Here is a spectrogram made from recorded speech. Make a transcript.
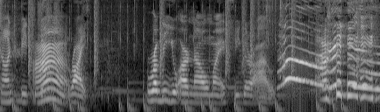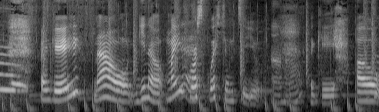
Don't be ah right probably you are now my figure out okay now gina my Yeah. first question to you Uh-huh. Okay. Uh,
